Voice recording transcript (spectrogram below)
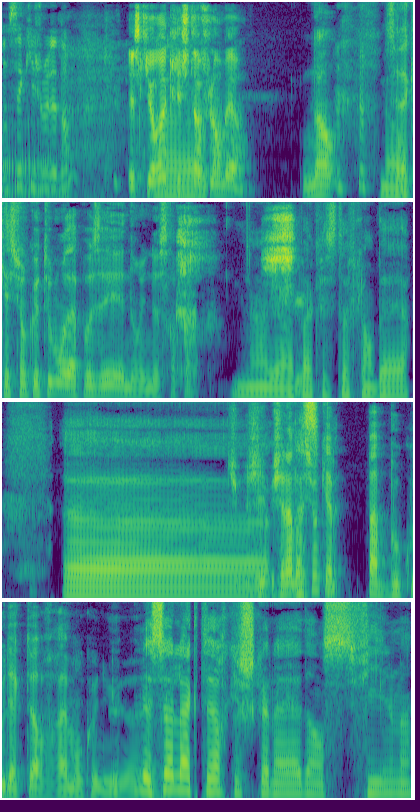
On sait qui joue dedans Est-ce qu'il y aura Euh, Christophe Lambert? Non, non, c'est la question que tout le monde a posée et non, il ne sera pas là. non, il n'y aura pas Christophe Lambert. Euh, J'ai l'impression qu'il n'y a pas beaucoup d'acteurs vraiment connus. euh. Le seul acteur que je connais dans ce film,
